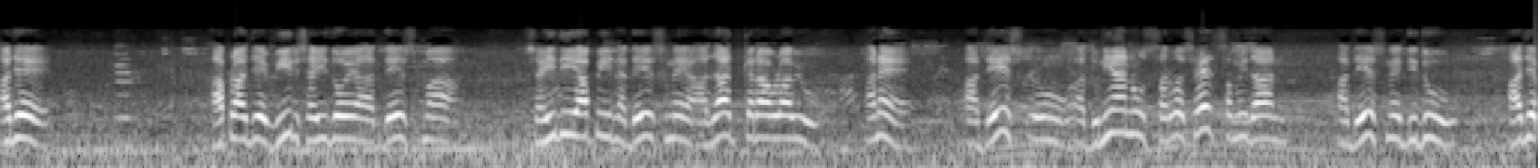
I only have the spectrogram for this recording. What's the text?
આજે આપણા જે વીર શહીદોએ આ દેશમાં શહીદી આપીને દેશને આઝાદ કરાવડાવ્યું અને આ દેશનું આ દુનિયાનું સર્વશ્રેષ્ઠ સંવિધાન આ દેશને દીધું. આજે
